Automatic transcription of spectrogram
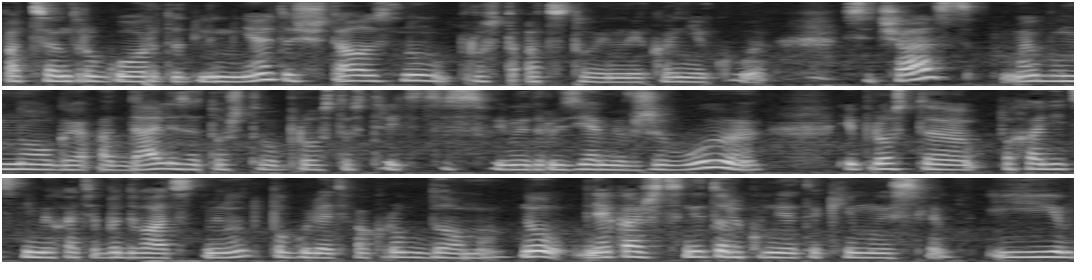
по центру города. Для меня это считалось, ну, просто отстойные каникулы. Сейчас мы бы многое отдали за то, чтобы просто встретиться со своими друзьями вживую и просто походить с ними хотя бы 20 минут, погулять вокруг дома. Ну, мне кажется, не только у меня такие мысли. И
